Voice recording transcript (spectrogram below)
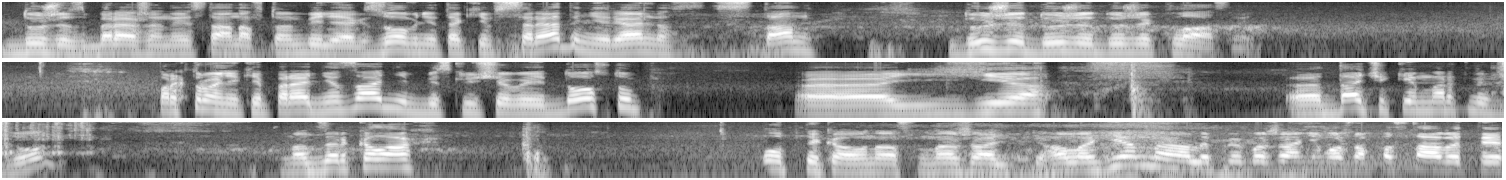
Дуже збережений стан автомобіля як ззовні, так і всередині. Реально стан дуже-дуже дуже класний. Парктроніки передні задні, безключовий доступ. Е, є е, датчики мертвих зон на дзеркалах. Оптика у нас, на жаль, галогенна, але при бажанні можна поставити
